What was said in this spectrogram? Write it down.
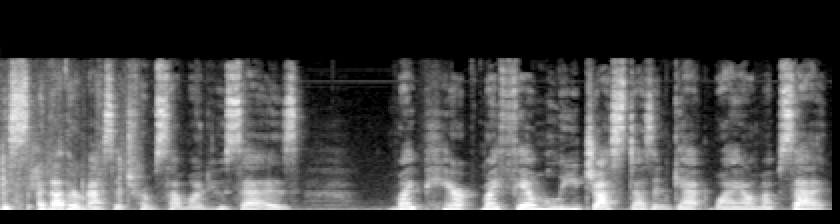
this another message from someone who says, my parent my family just doesn't get why I'm upset.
